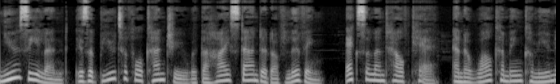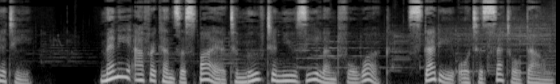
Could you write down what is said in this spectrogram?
New Zealand is a beautiful country with a high standard of living, excellent healthcare, and a welcoming community. Many Africans aspire to move to New Zealand for work, study, or to settle down.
